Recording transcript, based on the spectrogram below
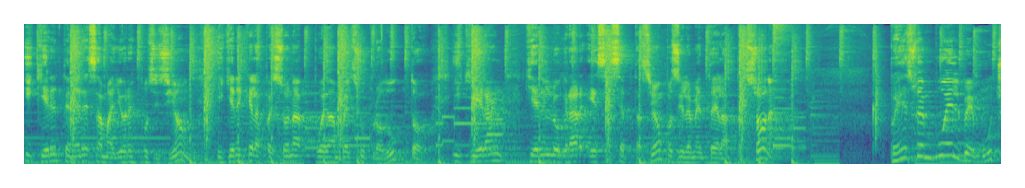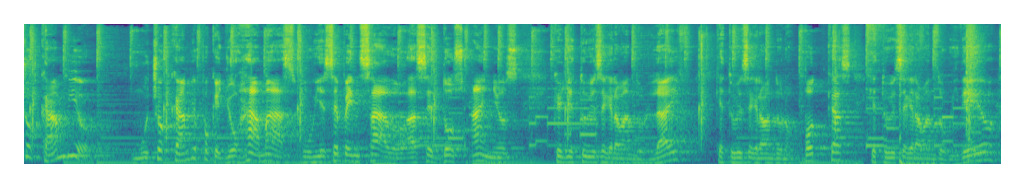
y quieren tener esa mayor exposición y quieren que las personas puedan ver su producto y quieran, quieren lograr esa aceptación posiblemente de las personas. Pues eso envuelve muchos cambios, muchos cambios porque yo jamás hubiese pensado hace dos años que yo estuviese grabando un live, que estuviese grabando unos podcasts, que estuviese grabando videos,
